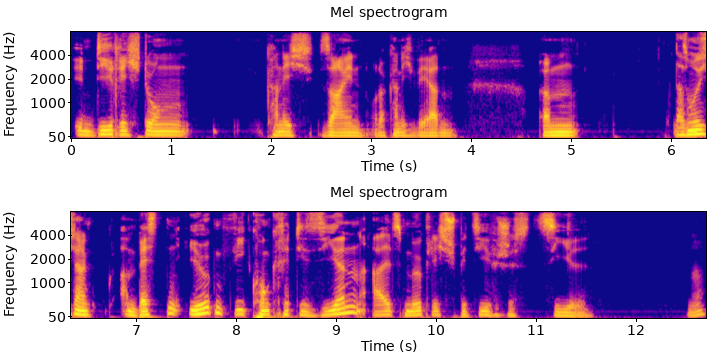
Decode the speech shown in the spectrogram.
in die Richtung kann ich sein oder kann ich werden. Ähm, das muss ich dann am besten irgendwie konkretisieren als möglichst spezifisches Ziel. Ne?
